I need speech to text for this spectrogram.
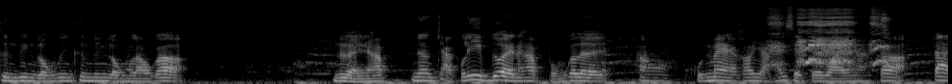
ขึ้นวิ่งลงวิ่งขึ้นวิ่งลงเราก็ เหนื่อยนะครับ เนื่องจากรีบด้วยนะครับ ผมก็เลยเอาคุณแม่เขาอยากให้เสร็จไวๆนะก็ได้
